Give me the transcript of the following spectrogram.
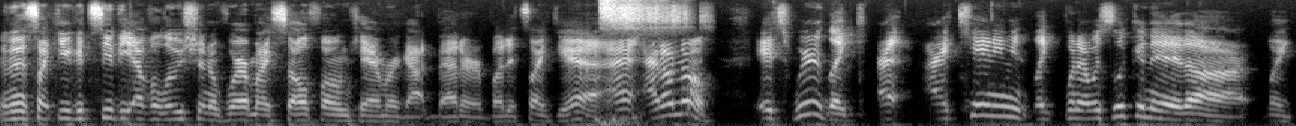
and it's like you could see the evolution of where my cell phone camera got better but it's like yeah I, I don't know. It's weird like I, I can't even like when I was looking at uh like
